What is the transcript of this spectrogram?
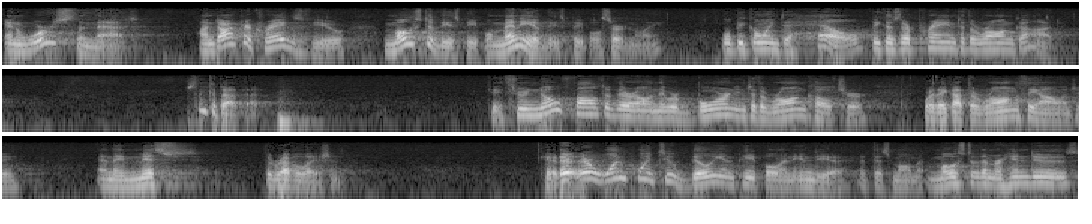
And worse than that, on Dr. Craig's view, most of these people, many of these people certainly, will be going to hell because they're praying to the wrong God. Just think about that. Okay, through no fault of their own, they were born into the wrong culture where they got the wrong theology and they missed the revelation. Okay, there, there are 1.2 billion people in India at this moment. Most of them are Hindus,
